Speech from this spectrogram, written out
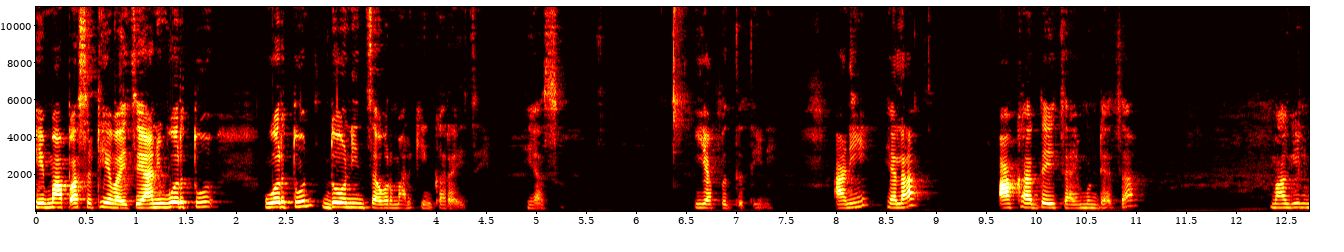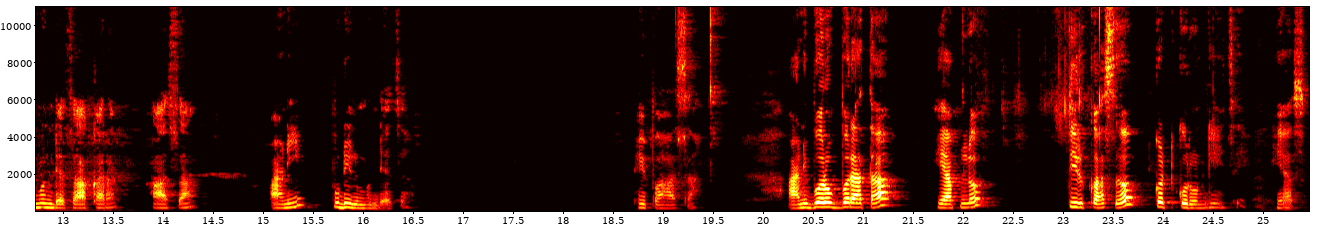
हे माप असं ठेवायचं आहे आणि वरतून वरतून दोन इंचावर मार्किंग करायचं हे असं. या पद्धतीने. आणि ह्याला आकार द्यायचा आहे मुंड्याचा. मागील मुंड्याचा आकार हा असा आणि पुढील मुंड्याचा. हे पहा असा. आणि बरोबर आता हे आपलं तिरकासं असं कट करून घ्यायचं आहे हे असं.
